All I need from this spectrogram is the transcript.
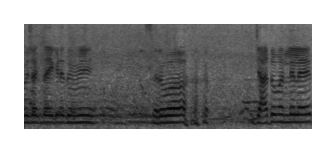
बघू शकता इकडे तुम्ही. सर्व जादू बनलेले आहेत.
